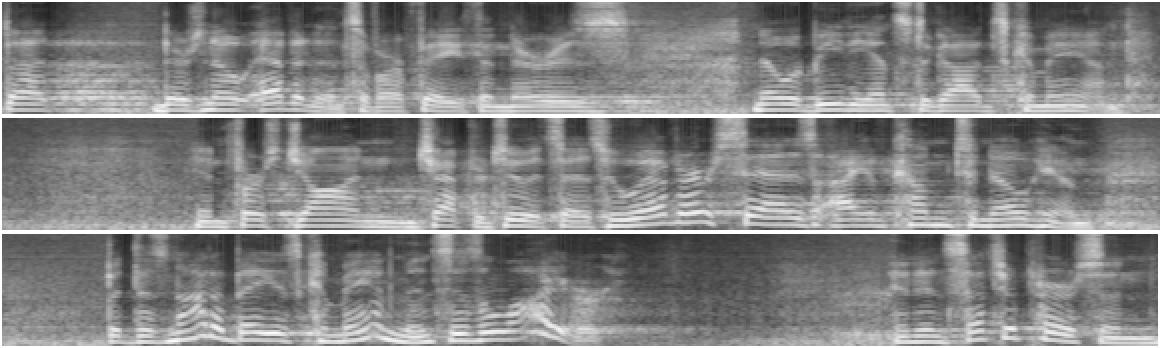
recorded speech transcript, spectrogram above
but there's no evidence of our faith, and there is no obedience to God's command. In 1 John chapter 2 it says, "Whoever says I have come to know him but does not obey his commandments is a liar." And in such a person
